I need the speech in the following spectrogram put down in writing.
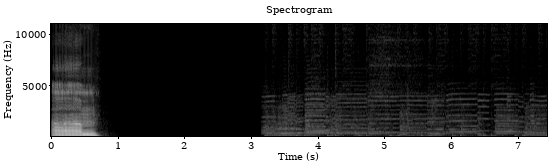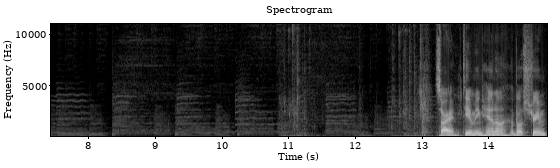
Um sorry dming hannah about stream.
